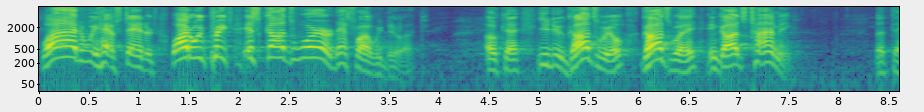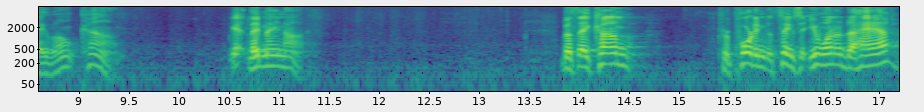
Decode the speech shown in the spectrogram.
Why do we have standards? Why do we preach? It's God's Word. That's why we do it. Okay, you do God's will, God's way, and God's timing. But they won't come. Yeah, they may not. But they come purporting the things that you want them to have.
